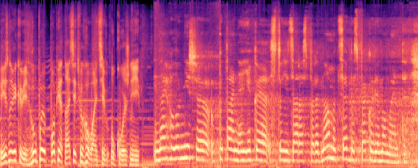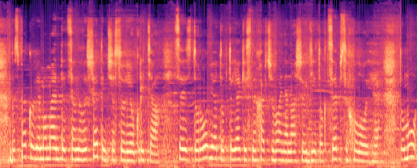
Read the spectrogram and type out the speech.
різновікові групи по 15 вихованців у кожній. Найголовніше питання, яке стоїть зараз перед нами, це безпекові моменти. Безпекові моменти це не лише тимчасові укриття, це і здоров'я, тобто якісне харчування наших діток, це психологія. Тому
